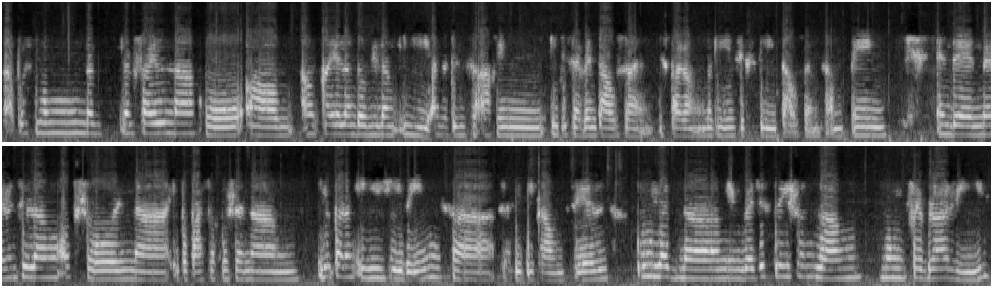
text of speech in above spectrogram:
Tapos nung nag, nag-file na ako, um, ang kaya lang daw nilang i-ano din sa akin 87,000 is parang magiging 60,000 something. And then, meron silang option na ipapasok ko siya ng, yung parang i-hearing sa, sa City Council. Tulad ng yung registration lang nung February,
